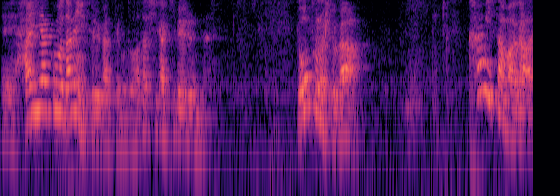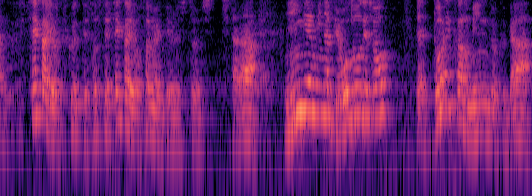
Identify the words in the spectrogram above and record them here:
えー配役を誰にするかっていうことを私が決めるんです。多くの人が神様が世界を作ってそして世界を治めている人としたら人間みんな平等でしょ？でどれかの民族が、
